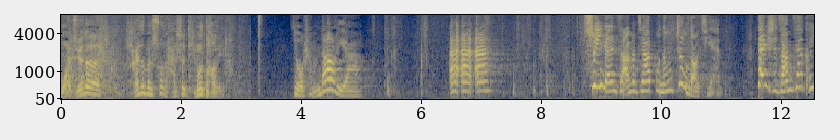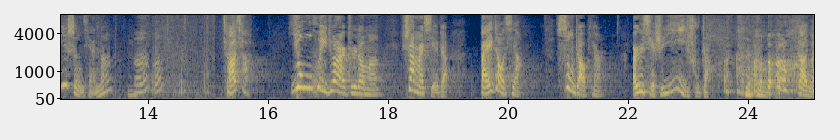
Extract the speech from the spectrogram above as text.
我觉得孩子们说的还是挺有道理的。有什么道理啊？哎哎哎！虽然咱们家不能挣到钱，但是咱们家可以省钱呢。嗯嗯，瞧瞧，优惠券知道吗？上面写着白照相，送照片而且是艺术照。告诉你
